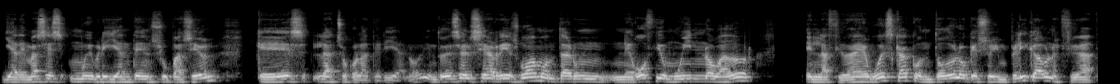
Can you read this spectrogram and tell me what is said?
y además es muy brillante en su pasión, que es la chocolatería, ¿no? Y entonces él se arriesgó a montar un negocio muy innovador en la ciudad de Huesca, con todo lo que eso implica, una ciudad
